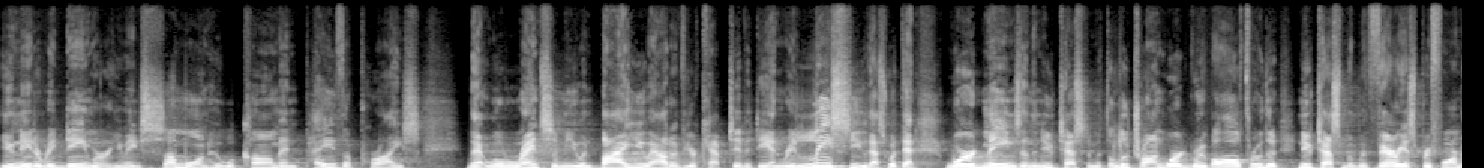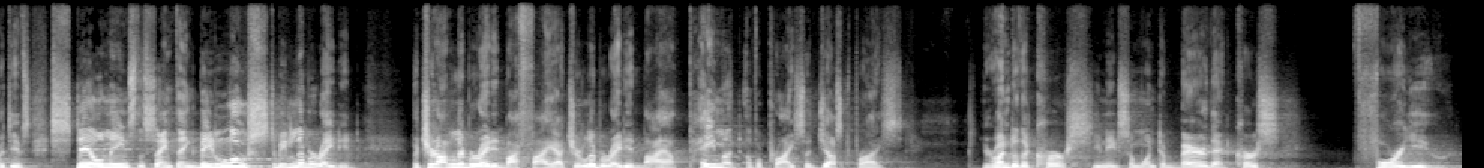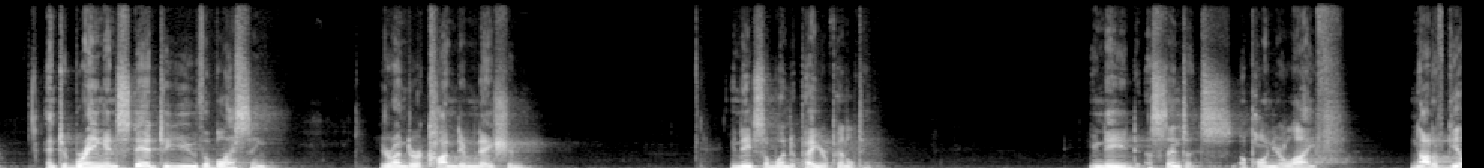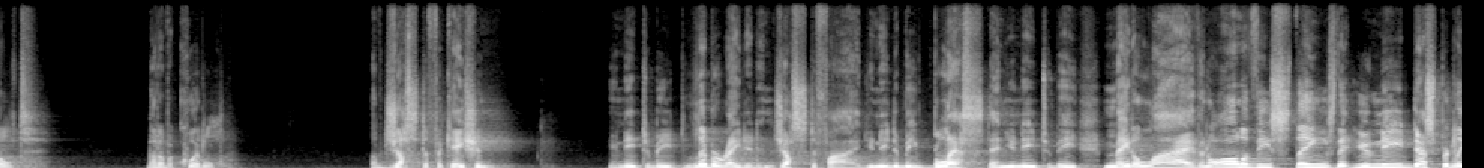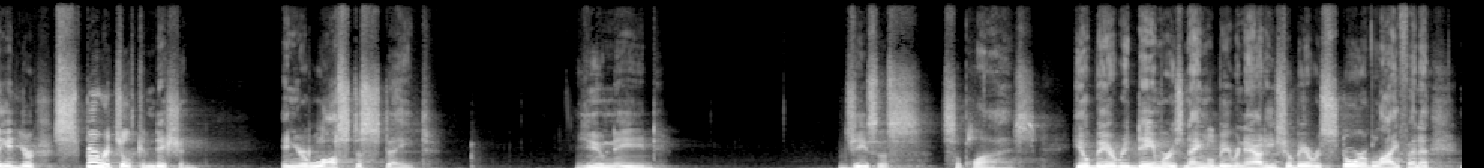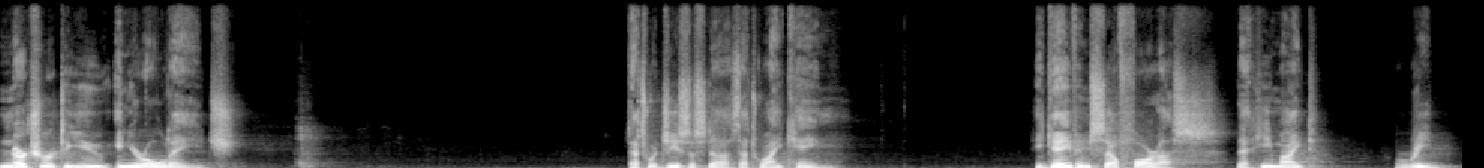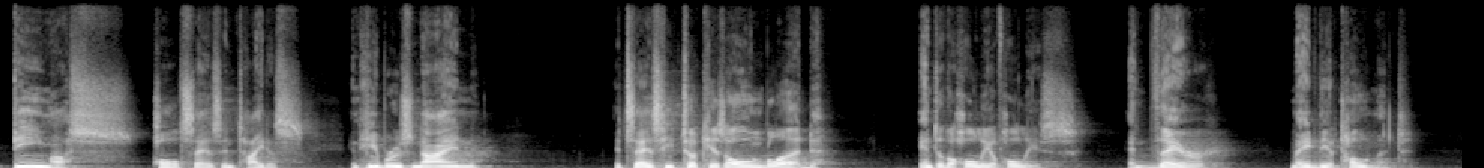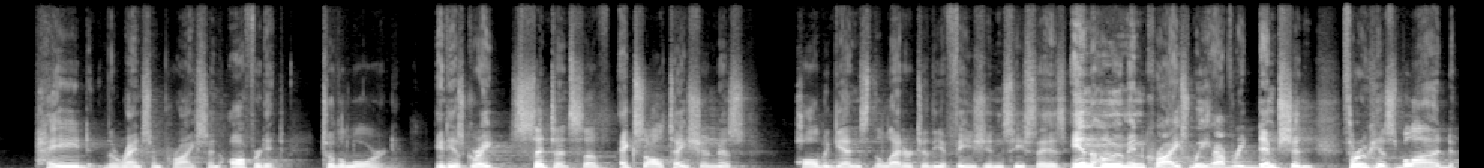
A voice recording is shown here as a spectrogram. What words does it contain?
You need a redeemer. You need someone who will come and pay the price that will ransom you and buy you out of your captivity and release you. That's what that word means in the New Testament. The Lutron word group, all through the New Testament with various performatives, still means the same thing be loose, to be liberated. But you're not liberated by fiat, you're liberated by a payment of a price, a just price. You're under the curse. You need someone to bear that curse for you and to bring instead to you the blessing. You're under a condemnation. You need someone to pay your penalty. You need a sentence upon your life, not of guilt, but of acquittal, of justification you need to be liberated and justified. You need to be blessed and you need to be made alive. And all of these things that you need desperately in your spiritual condition, in your lost estate, you need Jesus supplies. He'll be a redeemer. His name will be renowned. He shall be a restorer of life and a nurturer to you in your old age. That's what Jesus does. That's why he came. He gave himself for us that he might redeem us, Paul says in Titus. In Hebrews 9, it says, He took His own blood into the Holy of Holies and there made the atonement, paid the ransom price, and offered it to the Lord in his great sentence of exaltation as Paul begins the letter to the Ephesians, he says, In whom, in Christ, we have redemption through his blood.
